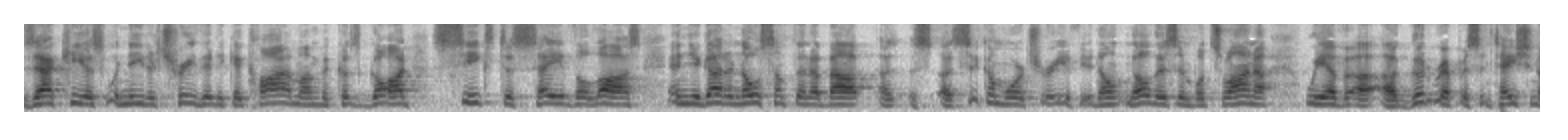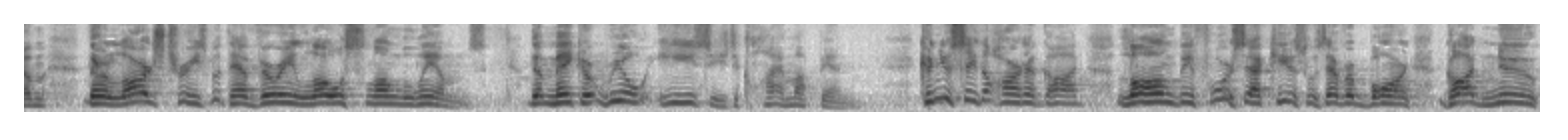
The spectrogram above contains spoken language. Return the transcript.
Zacchaeus would need a tree that he could climb on because God seeks to save the lost. And you got to know something about a, a, sycamore tree. If you don't know this, in Botswana, we have a, a good representation of them. They're large trees, but they have very low slung limbs that make it real easy to climb up in. Can you see the heart of God? Long before Zacchaeus was ever born, God knew,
